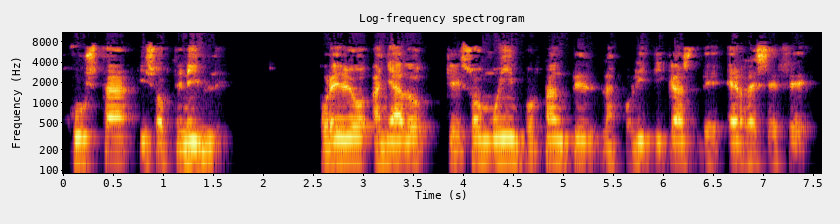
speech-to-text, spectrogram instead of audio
justa y sostenible. Por ello, añado que son muy importantes las políticas de RSC,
